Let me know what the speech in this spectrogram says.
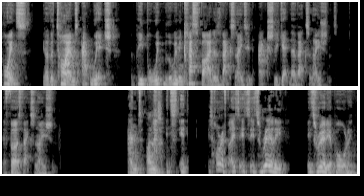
points, you know, the times at which the people, the women classified as vaccinated, actually get their vaccinations, their first vaccination. And, and it's it's it's horrifying. It's, it's it's really it's really appalling.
